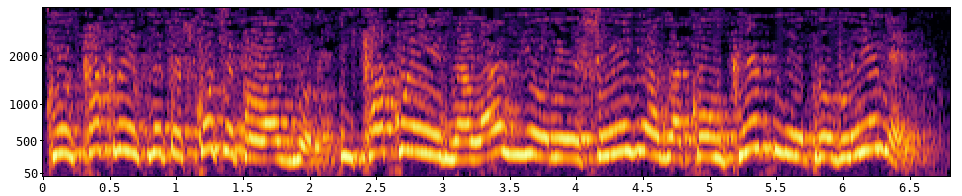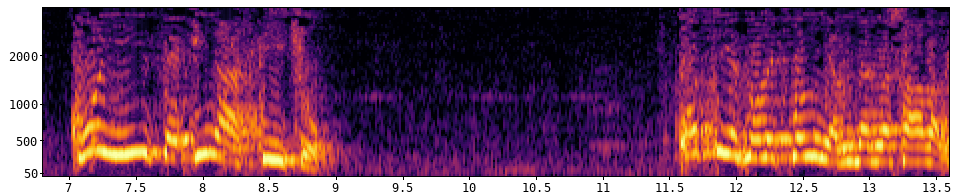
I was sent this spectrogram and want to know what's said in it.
Kroz kakve je sve teškoće prolazio? I kako je nalazio rješenja za konkretne probleme koji se i nas tiču? Otprije smo već spominjali i naglašavali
